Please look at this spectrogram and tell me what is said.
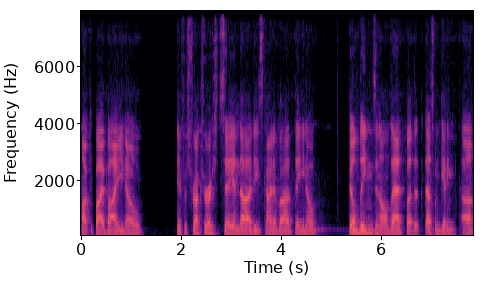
occupied by you know, infrastructure, I should say, and uh, these kind of uh thing, you know, buildings and all that. But th- that's what I'm getting uh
